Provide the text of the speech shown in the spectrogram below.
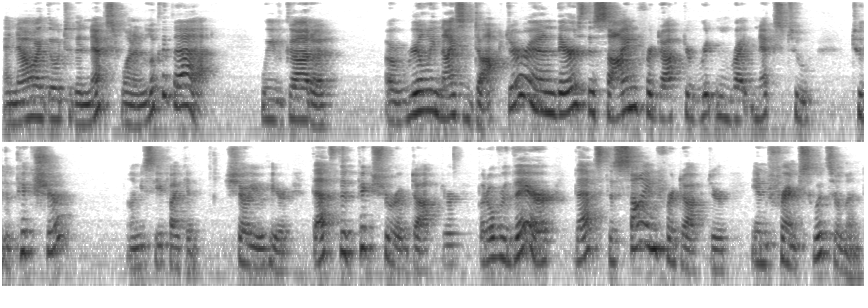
and now I go to the next one, and look at that. We've got a, a really nice doctor, and there's the sign for doctor written right next to, to the picture. Let me see if I can show you here. That's the picture of doctor, but over there, that's the sign for doctor in French Switzerland.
